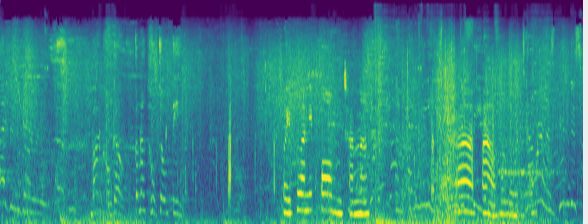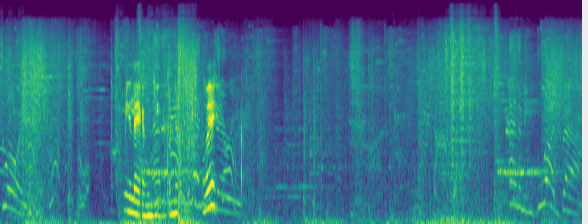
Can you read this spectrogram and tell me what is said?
legendary. บ้านของเรากำลังถูกโจมตี เฮ้ยเพื่อนนี่ป้อมฉันนะ An enemy has ฆ่าเปล่าเท่าเลย tower has มีแรงยิงปะเนี่ย เฮ้ย Legendary. Enemy bloodbath.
